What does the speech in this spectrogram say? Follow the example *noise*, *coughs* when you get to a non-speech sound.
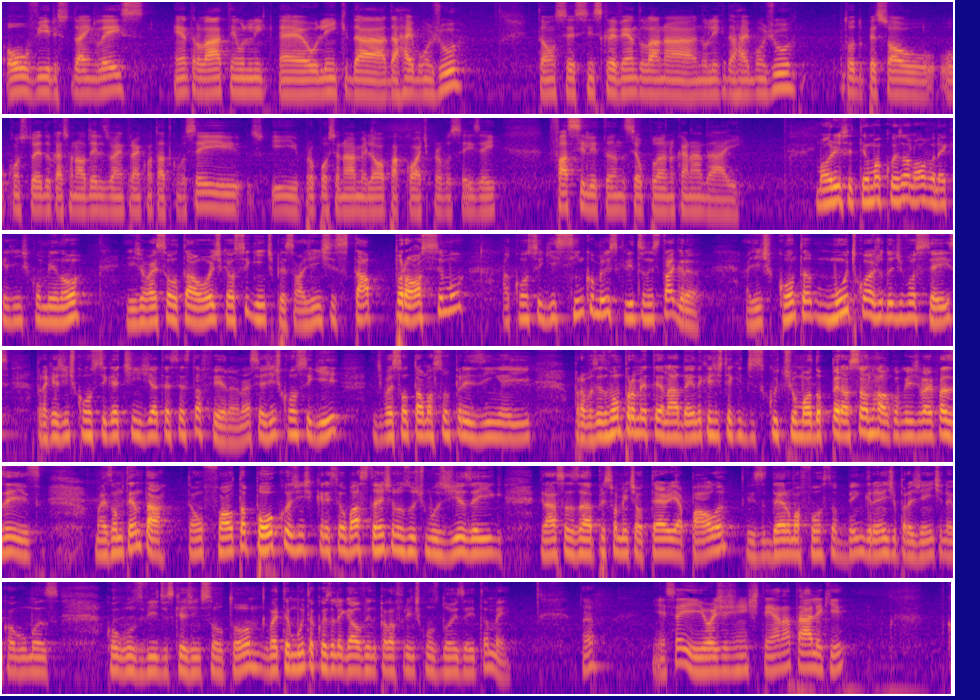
ou vir estudar inglês, entra lá, tem o link, é, o link da, da High Bonjour. Então, você se inscrevendo lá na, no link da High Bonjour, todo o pessoal, o, o consultor educacional deles vai entrar em contato com você e, e proporcionar melhor pacote para vocês aí facilitando seu plano Canadá aí. Maurício, tem uma coisa nova, né, que a gente combinou, a gente vai soltar hoje, que é o seguinte, pessoal, a gente está próximo a conseguir 5 mil inscritos no Instagram. A gente conta muito com a ajuda de vocês para que a gente consiga atingir até sexta-feira, né? Se a gente conseguir, a gente vai soltar uma surpresinha aí para vocês. Não vamos prometer nada ainda que a gente tem que discutir o modo operacional, como a gente vai fazer isso. Mas vamos tentar. Então falta pouco, a gente cresceu bastante nos últimos dias aí, graças a principalmente ao Terry e a Paula. Eles deram uma força bem grande pra gente, né, com algumas com alguns vídeos que a gente soltou. Vai ter muita coisa legal vindo pela frente com os dois aí também, né? E é isso aí. Hoje a gente tem a Natália aqui,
